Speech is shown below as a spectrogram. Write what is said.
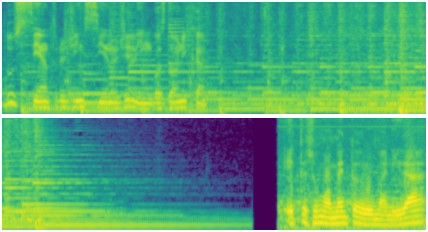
do Centro de Ensino de Línguas da Unicamp. Este es un momento de humanidad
